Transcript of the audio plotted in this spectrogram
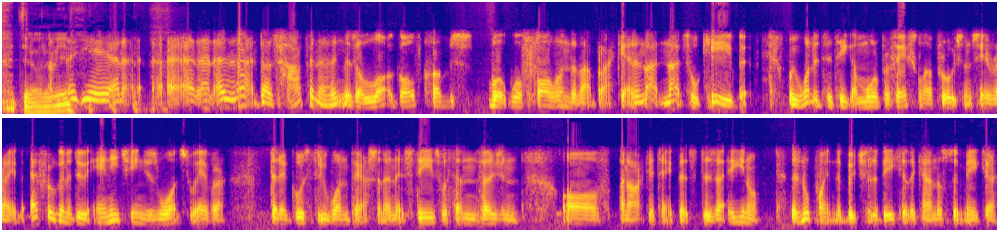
Do you know what I mean? Uh, yeah, and, and, and, and that does happen. I think there's a lot of golf clubs will, will fall under that bracket, and, that, and that's okay, but we wanted to take a more professional approach and say, right, if we're going to do any changes whatsoever, that it goes through one person and it stays within vision of an architect that's design. You know, there's no point in the butcher, the baker, the candlestick maker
